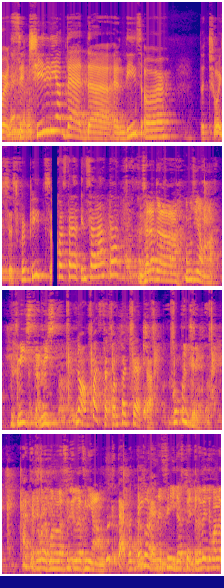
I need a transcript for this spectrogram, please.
In Sicilia Bed, uh, and these are The choices for pizza. Questa insalata? Insalata, come si chiama? Mista, mista, No, questa con pancetta. con pancetta. Aspetta, ora quando la, la finiamo. Look at that with Ancora non è bacon. finita, aspetta, la vede quando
